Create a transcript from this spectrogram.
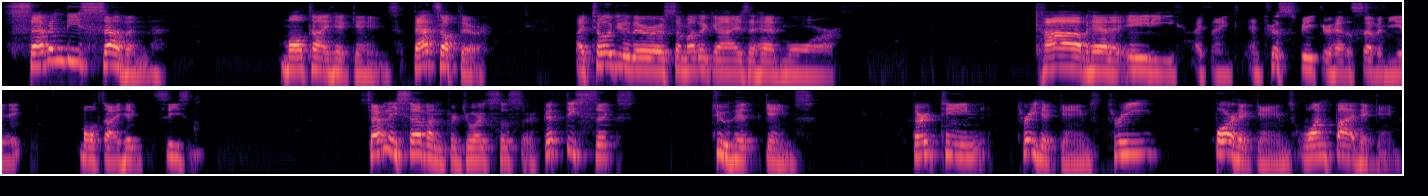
77 multi hit games. That's up there. I told you there are some other guys that had more. Cobb had an 80, I think, and Tris Speaker had a 78 multi hit season. 77 for George Sisler, 56 two hit games, 13 three hit games, three four hit games, one five hit game.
